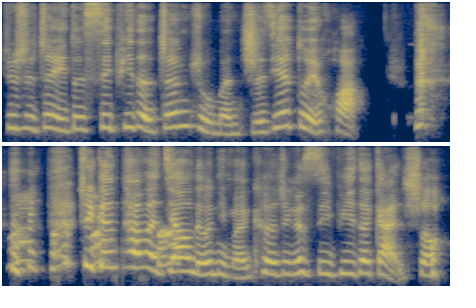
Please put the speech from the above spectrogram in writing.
就是这一对 CP 的真主们直接对话，去跟他们交流你们磕这个 CP 的感受。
